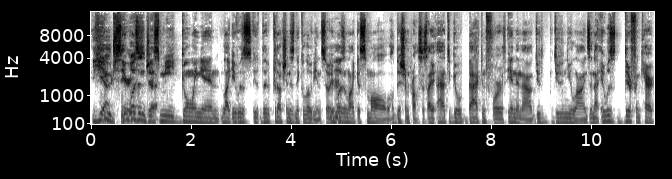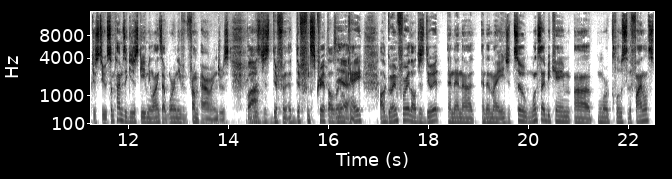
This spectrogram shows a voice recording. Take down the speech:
Yeah, huge series. It wasn't just Yeah. me going in like it was. it- the production is Nickelodeon, so Mm-hmm. it wasn't like a small audition process. I, I had to go back and forth, in and out, do do the new lines, and I, it was different characters too. Sometimes they just gave me lines that weren't even from Power Rangers. Wow. It was just different, a different script. I was like, Yeah. okay, I'll go in for it. I'll just do it, and then uh, and then my agent. So once I became uh, more close to the finals.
